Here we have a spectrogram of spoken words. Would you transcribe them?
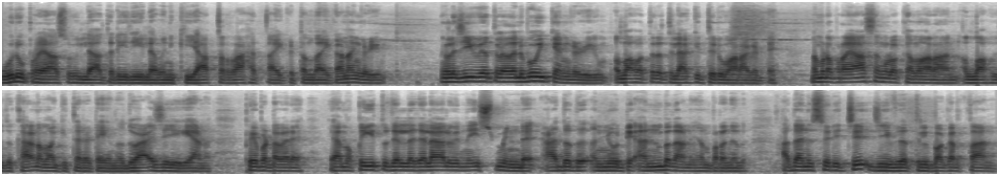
ഒരു പ്രയാസവും ഇല്ലാത്ത രീതിയിൽ അവനിക്ക് യാത്ര റാഹത്തായി കിട്ടുന്നതായി കാണാൻ കഴിയും. നിങ്ങളുടെ ജീവിതത്തിൽ അത് അനുഭവിക്കാൻ കഴിയും. അള്ളാഹു അത്തരത്തിലാക്കി തരുമാറാകട്ടെ. നമ്മുടെ പ്രയാസങ്ങളൊക്കെ മാറാൻ അള്ളാഹു ഇത് കാരണമാക്കി തരട്ടെ എന്ന് ദ്വായ ചെയ്യുകയാണ്. പ്രിയപ്പെട്ടവരെ യാ മുഖീത്തു ജല്ല ജലാലു എന്ന ഇസ്മിന്റെ അതത് അഞ്ഞൂറ്റി അൻപതാണ് ഞാൻ പറഞ്ഞത്. അതനുസരിച്ച് ജീവിതത്തിൽ പകർത്താൻ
